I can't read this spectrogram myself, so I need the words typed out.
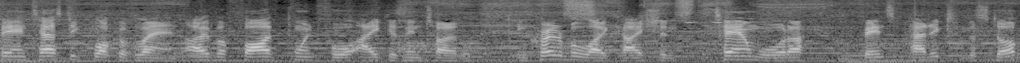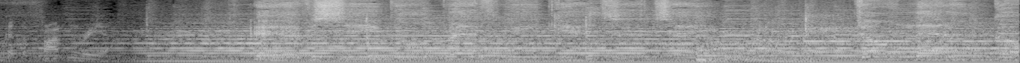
Fantastic block of land, over 5.4 acres in total. Incredible location, town water, fenced paddocks with a stock at the front and rear. every single breath we get to take. Don't let go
